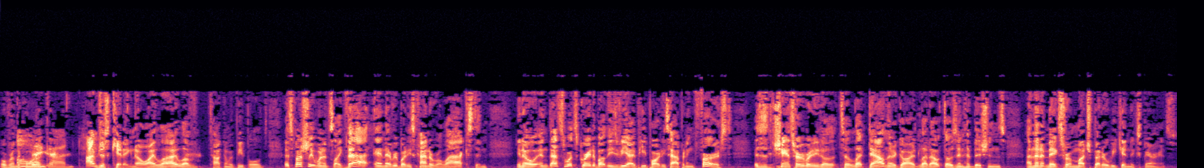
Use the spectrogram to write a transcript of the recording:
over in the Oh corner. Oh my god. I'm just kidding. No, I, lo- I love talking with people, especially when it's like that and everybody's kind of relaxed and, you know, and that's what's great about these VIP parties happening first is it's a chance for everybody to, to let down their guard, let out those inhibitions, and then it makes for a much better weekend experience.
